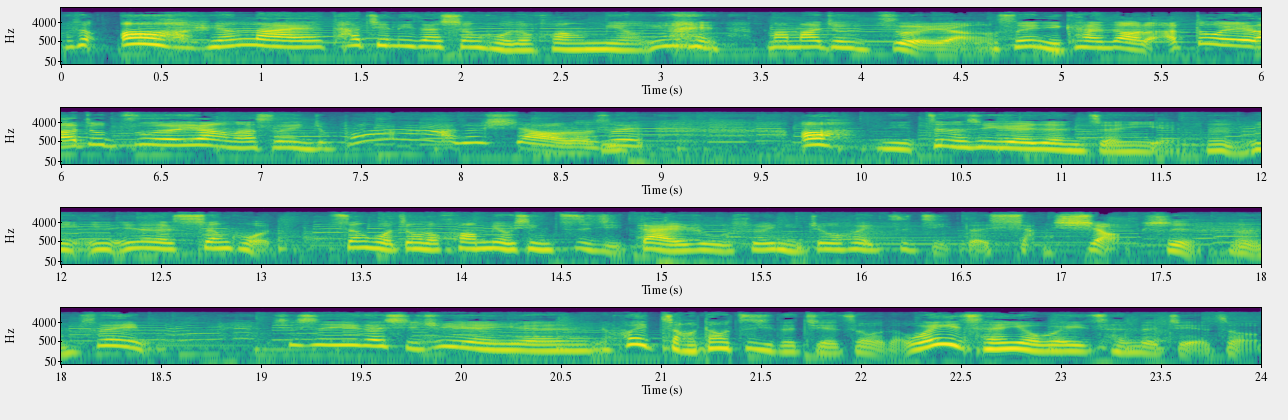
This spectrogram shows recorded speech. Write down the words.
我说哦，原来他建立在生活的荒谬，因为妈妈就是这样，所以你看到了啊，对了，就这样了，所以你就哇就笑了，所以哦，你真的是越认真演，嗯，你你你那个生活生活中的荒谬性自己带入，所以你就会自己的想笑，是，嗯，所以其实一个喜剧演员会找到自己的节奏的。我以诚有我以诚的节奏，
